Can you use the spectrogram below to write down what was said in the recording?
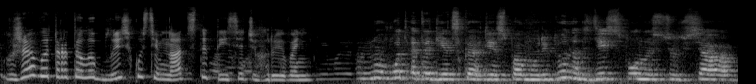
Вже витратили близько 17 тисяч гривень. Ну вот это детская, где спал мой ребенок. Здесь полностью вся,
